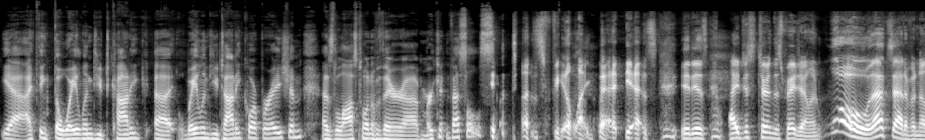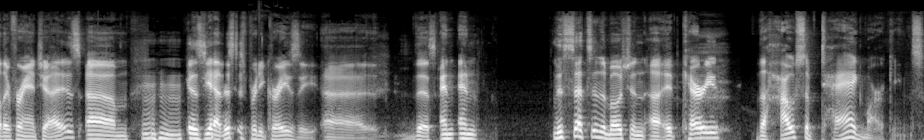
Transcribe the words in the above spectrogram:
Yeah, I think the Weyland Yutani, uh, Weyland Yutani Corporation has lost one of their uh, merchant vessels. It does feel like that. Yes, it is. I just turned this page. I went, "Whoa, that's out of another franchise." Um, mm-hmm. because yeah, this is pretty crazy. Uh, this and and this sets into motion. Uh, it carries the House of Tagge markings.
